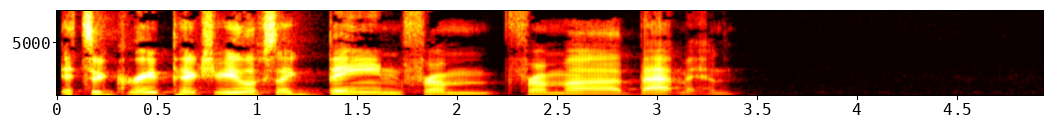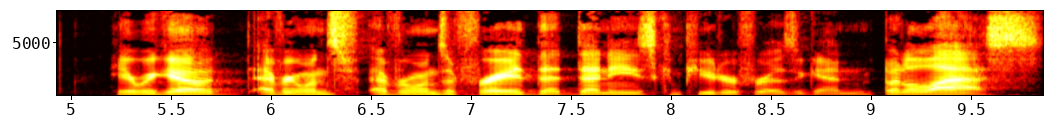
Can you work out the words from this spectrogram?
It's a great picture. He looks like Bane from from uh, Batman. Here we go. Everyone's everyone's afraid that Denny's computer froze again, but alas,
